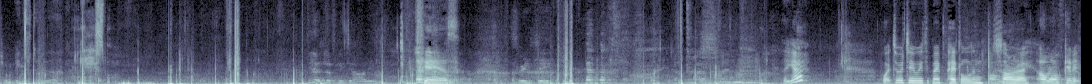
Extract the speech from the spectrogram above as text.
you want me to do that? Yes. Cheers. There you go. What do I do with my pedal and oh, sorry? Oh, I'll get it.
